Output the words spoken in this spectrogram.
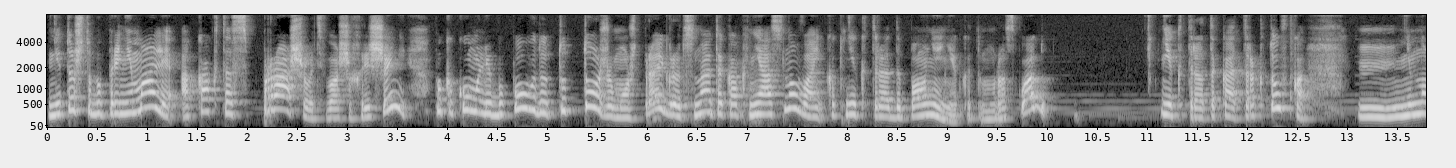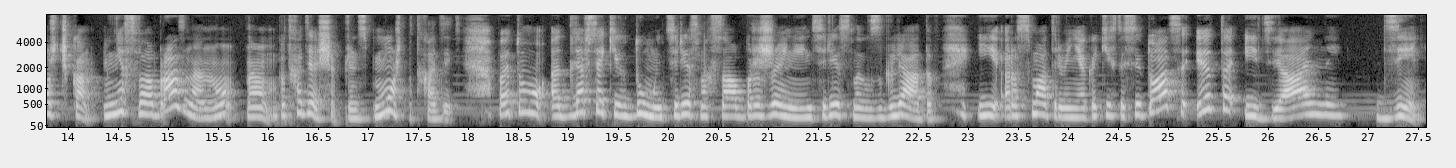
не то чтобы принимали, а как-то спрашивать ваших решений по какому-либо поводу, тут тоже может проигрываться, но это как не основа, а как некоторое дополнение к этому раскладу. Некоторая такая трактовка, немножечко не своеобразная, но а, подходящая, в принципе, может подходить. Поэтому а, для всяких дум, интересных соображений, интересных взглядов и рассматривания каких-то ситуаций, это идеальный день.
